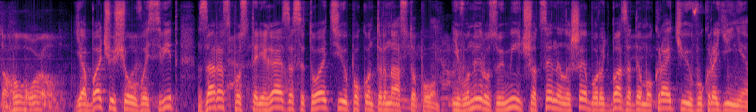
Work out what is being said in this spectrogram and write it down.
the Я бачу, що увесь світ зараз спостерігає за ситуацією по контрнаступу, і вони розуміють, що це не лише боротьба за демократію в Україні,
